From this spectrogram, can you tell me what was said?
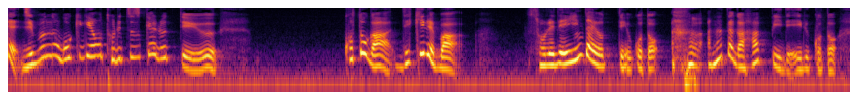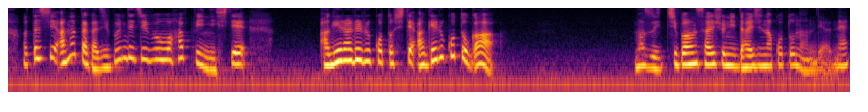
で自分のご機嫌を取り続けるっていうことができれば、それでいいんだよっていうこと。あなたがハッピーでいること。私、あなたが自分で自分をハッピーにしてあげられること、してあげることがまず一番最初に大事なことなんだよね。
